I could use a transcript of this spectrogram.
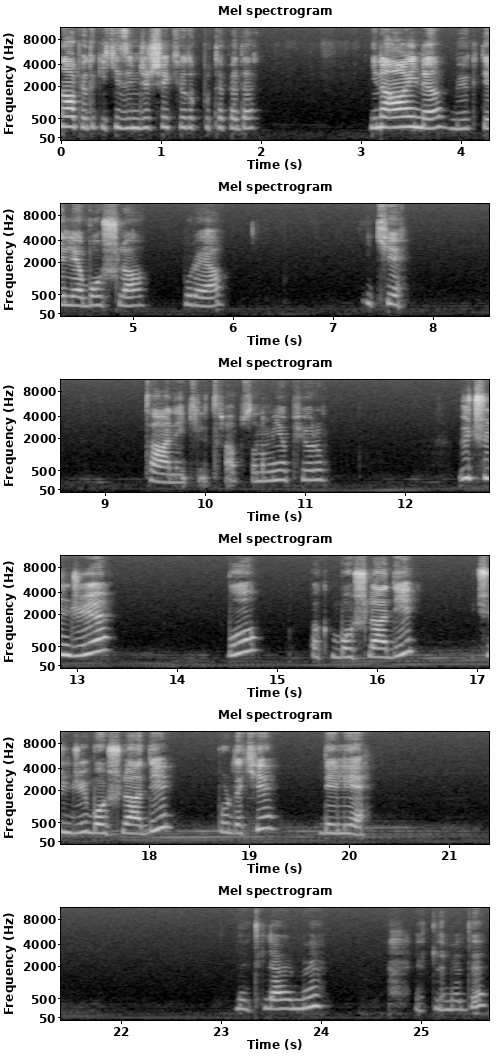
Ne yapıyorduk? İki zincir çekiyorduk bu tepede. Yine aynı büyük deliğe boşluğa buraya. iki tane ikili trabzanımı yapıyorum. Üçüncüyü bu bakın boşluğa değil. Üçüncüyü boşluğa değil. Buradaki deliğe. Netler mi? Netlemedi.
